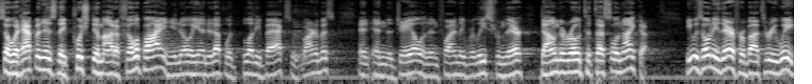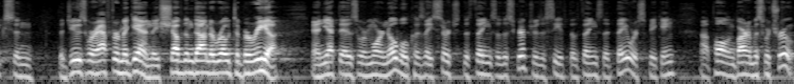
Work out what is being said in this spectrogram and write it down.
So what happened is they pushed him out of Philippi, and you know he ended up with bloody backs with Barnabas and, and the jail, and then finally released from there down the road to Thessalonica. He was only there for about three weeks, and the Jews were after him again. They shoved him down the road to Berea, and yet those were more noble because they searched the things of the Scripture to see if the things that they were speaking, uh, Paul and Barnabas, were true.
